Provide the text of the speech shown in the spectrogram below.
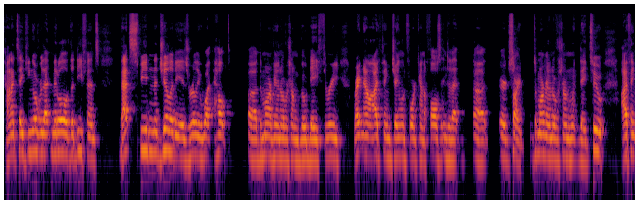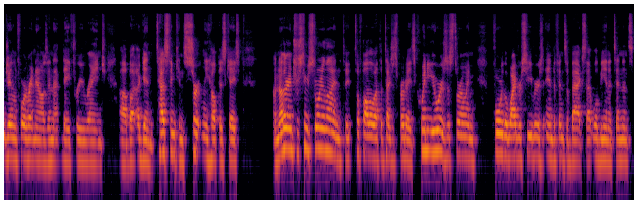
kind of taking over that middle of the defense, that speed and agility is really what helped uh, DeMarvion Overshown go day three. Right now, I think Jaylan Ford kind of falls into that. Uh, or sorry, DeMarvion Overshown went day two. I think Jaylan Ford right now is in that day three range. Uh, but again, testing can certainly help his case. Another interesting storyline to, to, follow at the Texas Pro Days. Quinn Ewers is throwing for the wide receivers and defensive backs that will be in attendance.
